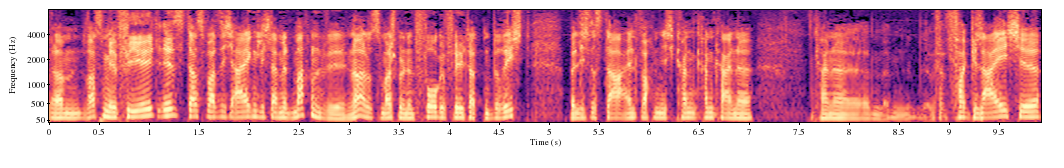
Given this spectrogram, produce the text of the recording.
Ähm, was mir fehlt, ist das, was ich eigentlich damit machen will. Ne? Also zum Beispiel einen vorgefilterten Bericht, weil ich das da einfach nicht kann, kann keine keine ähm, Vergleiche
